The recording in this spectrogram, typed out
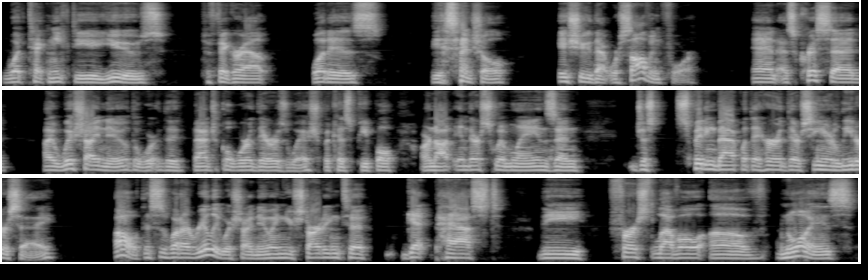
what technique do you use to figure out what is the essential issue that we're solving for and as chris said i wish i knew the word the magical word there is wish because people are not in their swim lanes and just spitting back what they heard their senior leader say oh, this is what I really wish I knew. And you're starting to get past the first level of noise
